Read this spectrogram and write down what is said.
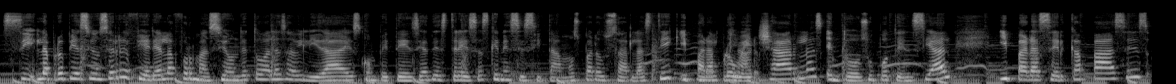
Sí, la apropiación se refiere a la formación de todas las habilidades, competencias, destrezas que necesitamos para usar las TIC y para aprovecharlas en todo su potencial y para ser capaces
